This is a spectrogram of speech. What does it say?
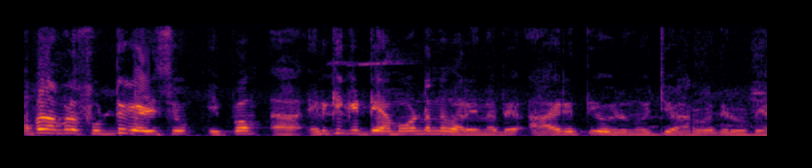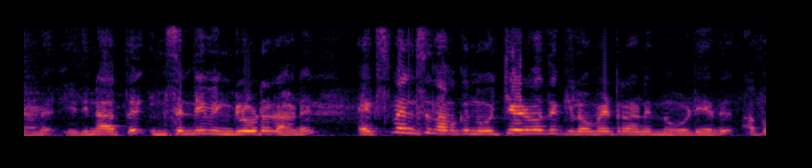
അപ്പോൾ നമ്മൾ ഫുഡ് കഴിച്ചു. ഇപ്പം എനിക്ക് കിട്ടിയ എമൗണ്ട് എന്ന് പറയുന്നത് ആയിരത്തി ഒരുന്നൂറ്റി അറുപത് രൂപയാണ്. ഇതിനകത്ത് ഇൻസെന്റീവ് ഇൻക്ലൂഡഡ് ആണ്. എക്സ്പെൻസ് നമുക്ക് നൂറ്റി എഴുപത് കിലോമീറ്റർ ആണ് ഇന്ന് ഓടിയത്. അപ്പോൾ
